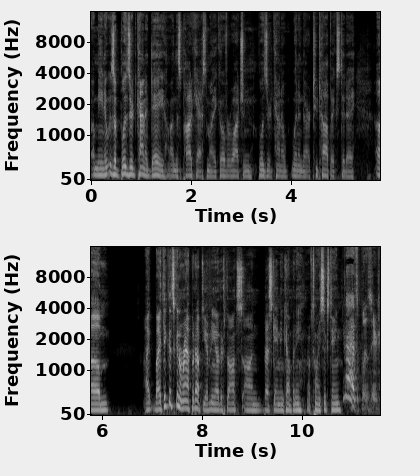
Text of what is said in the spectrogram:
I mean, it was a Blizzard kind of day on this podcast, Mike. Overwatch and Blizzard kind of went into our two topics today. Um, I, but I think that's going to wrap it up. Do you have any other thoughts on best gaming company of 2016? Nah, it's Blizzard.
